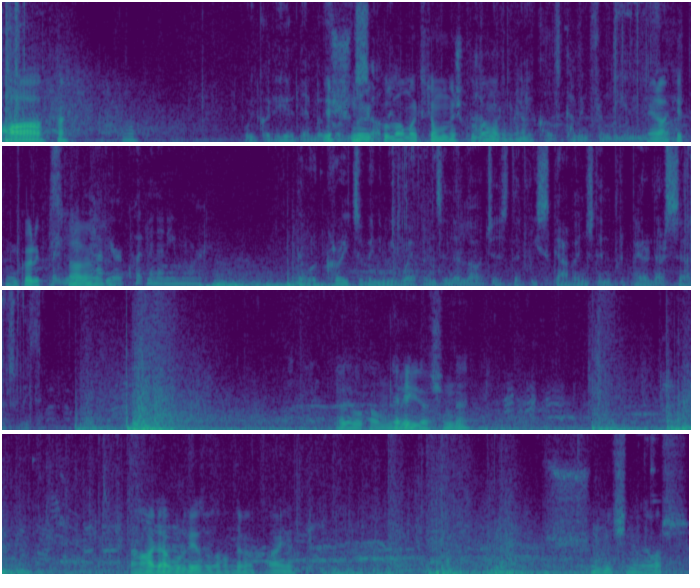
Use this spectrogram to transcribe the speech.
Aa, heh. We could hear them Bir de şunu bir kullanmak istiyorum. Bunu hiç kullanmadım ya. Merak ettim. Garip bir benziyor. anymore. There were crates of enemy weapons in the lodges that we scavenged and prepared ourselves with. Hadi bakalım. Nereye gidiyoruz şimdi? Ha, hala buradayız o zaman değil mi? Aynen. Şunun içinde ne var?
